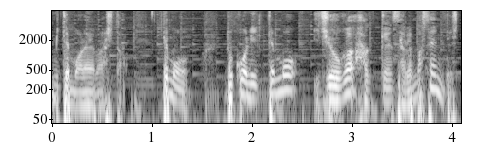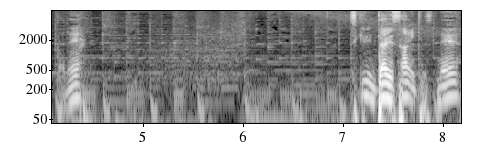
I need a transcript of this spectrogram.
見てもらいました。でも、どこに行っても異常が発見されませんでしたね。次に第3位ですね。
